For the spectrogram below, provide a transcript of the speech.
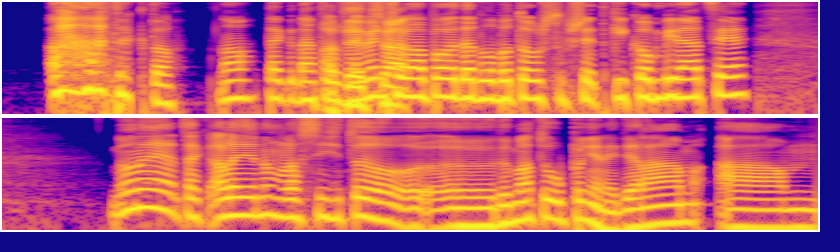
A tak to. No, tak na to A už neviem, třeba- čo mám povedať, lebo to už sú všetky kombinácie. No ne, tak ale jenom vlastně, že to uh, doma to úplně nedělám, a, uh,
